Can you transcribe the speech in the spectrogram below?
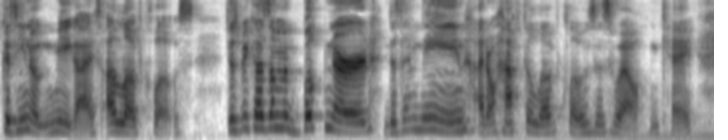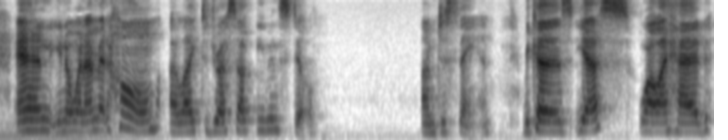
because you know me, guys, I love clothes. Just because I'm a book nerd doesn't mean I don't have to love clothes as well, okay? And you know, when I'm at home, I like to dress up even still. I'm just saying. Because yes, while I had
